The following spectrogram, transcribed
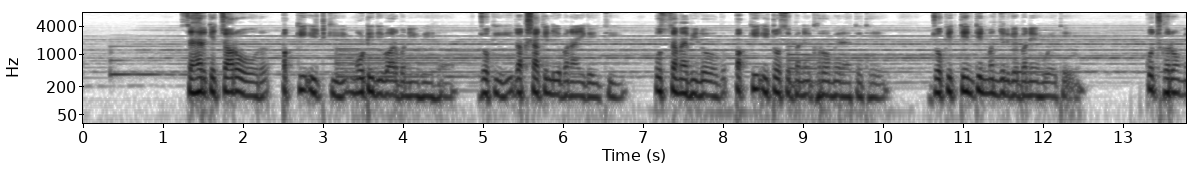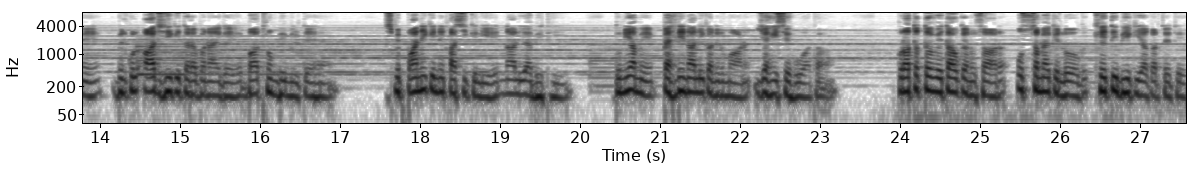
शहर के चारों ओर पक्की ईंट की मोटी दीवार बनी हुई है, जो कि रक्षा के लिए बनाई गई थी। उस समय भी लोग पक्की ईंटों से बने घरों में रहते थे। जो कि तीन तीन मंजिल के बने हुए थे। कुछ घरों में बिल्कुल आज ही की तरह बनाए गए बाथरूम भी मिलते हैं, जिसमें पानी की निकासी के लिए नालियाँ भी थी। दुनिया में पहली नाली का निर्माण यहीं से हुआ था। पुरातत्ववेताओं के अनुसार उस समय के लोग खेती भी किया करते थे।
